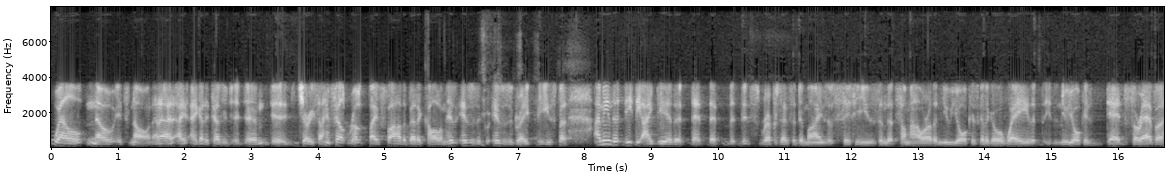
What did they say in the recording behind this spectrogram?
Well, no, it's not. And I, I, I got to tell you, um, uh, Jerry Seinfeld wrote by far the better column. His, his, was, a, his was a great piece. But I mean, the, the, the idea that, that, that, that this represents the demise of cities and that somehow or other New York is going to go away, that New York is dead forever,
